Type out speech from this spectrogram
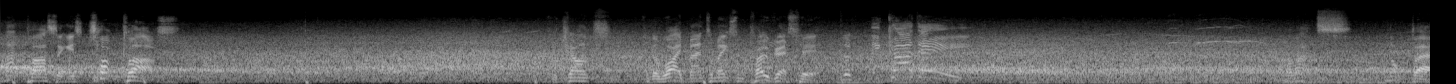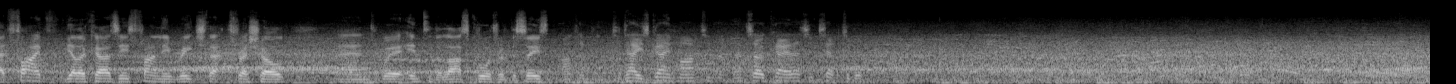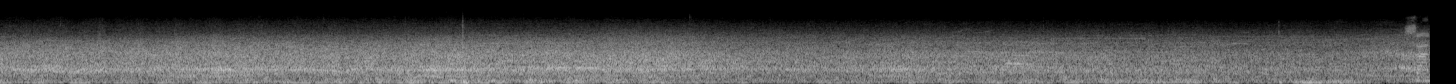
That passing is top class. The chance for the wide man to make some progress here. Look, Icardi! Well, that's not bad. Five yellow cards, he's finally reached that threshold and we're into the last quarter of the season. I think in today's game, Martin, that's okay, that's acceptable.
